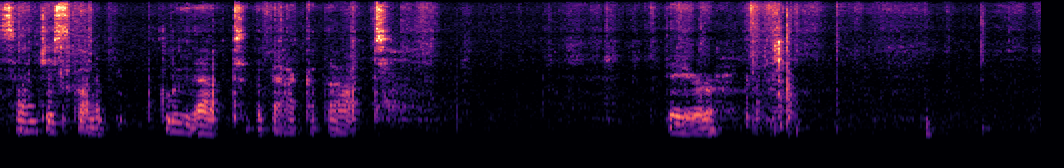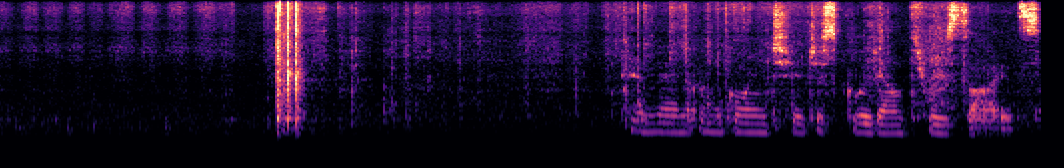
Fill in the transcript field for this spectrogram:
So I'm just going to glue that to the back of that there. Then I'm going to just glue down three sides.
